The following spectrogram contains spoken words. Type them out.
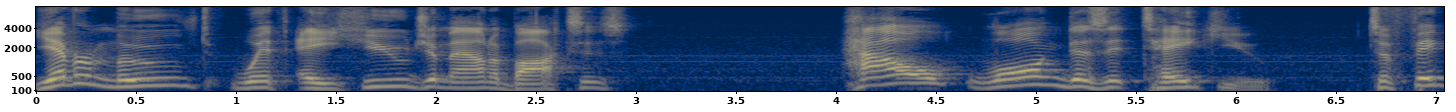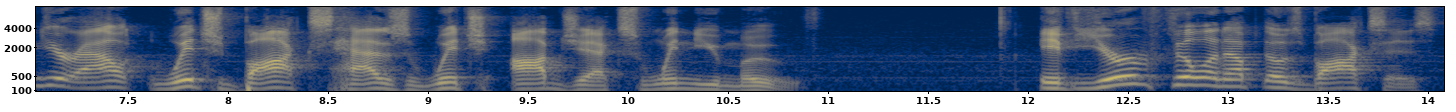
You ever moved with a huge amount of boxes? How long does it take you to figure out which box has which objects when you move? If you're filling up those boxes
